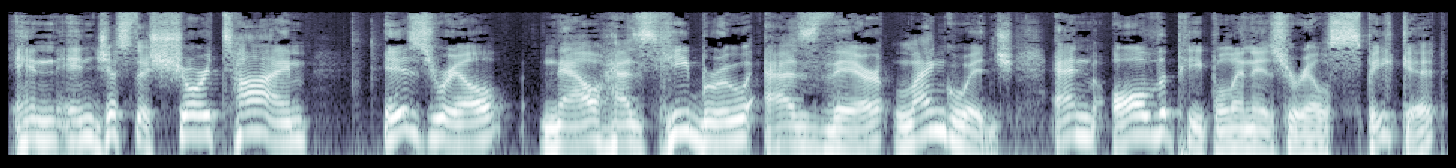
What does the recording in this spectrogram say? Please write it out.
in in just a short time Israel now has Hebrew as their language and all the people in Israel speak it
